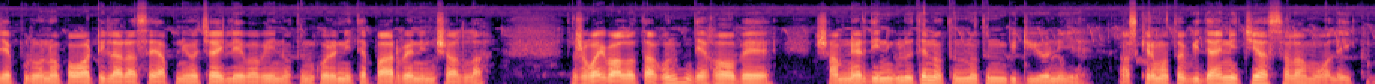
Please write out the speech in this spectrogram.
যে পুরনো পাওয়ার টিলার আছে, আপনিও চাইলে এভাবেই নতুন করে নিতে পারবেন ইনশাল্লাহ তো সবাই ভালো থাকুন, দেখা হবে সামনের দিনগুলোতে নতুন নতুন ভিডিও নিয়ে। আজকের মতো বিদায় নিচ্ছি, আসসালামু আলাইকুম।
